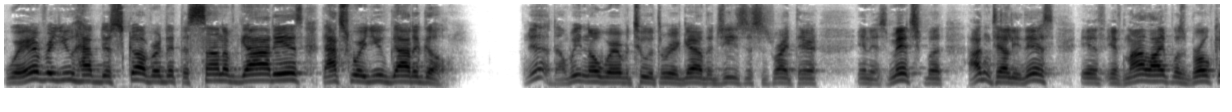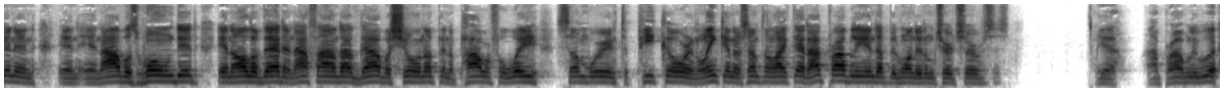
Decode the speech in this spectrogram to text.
Wherever you have discovered that the Son of God is, that's where you've got to go. Yeah, now we know wherever two or three are gathered, Jesus is right there in his midst. But I can tell you this if, if my life was broken and, and, and I was wounded and all of that, and I found out God was showing up in a powerful way somewhere in Topeka or in Lincoln or something like that, I'd probably end up in one of them church services. Yeah. I probably would.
